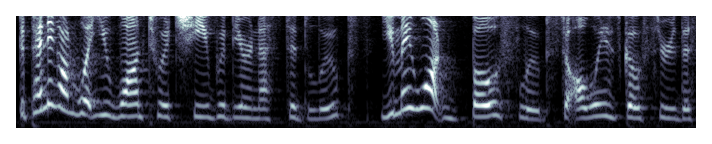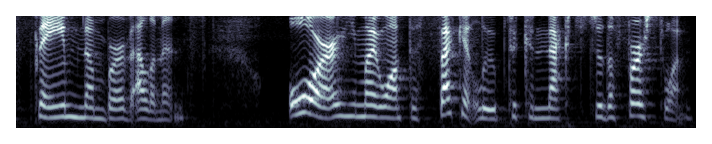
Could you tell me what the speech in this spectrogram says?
Depending on what you want to achieve with your nested loops, you may want both loops to always go through the same number of elements. Or you might want the second loop to connect to the first one.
